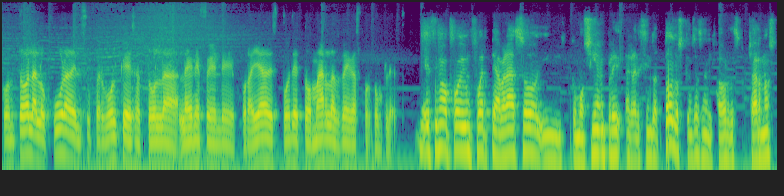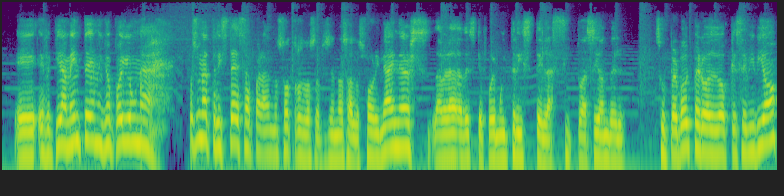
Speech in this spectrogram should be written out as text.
con toda la locura del Super Bowl que desató la, la NFL por allá después de tomar Las Vegas por completo? Estimado Pollo, un fuerte abrazo y como siempre agradeciendo a todos los que nos hacen el favor de escucharnos. Eh, efectivamente, mi Pollo, una, pues una tristeza para nosotros los aficionados a los 49ers. La verdad es que fue muy triste la situación del Super Bowl, pero lo que se vivió,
